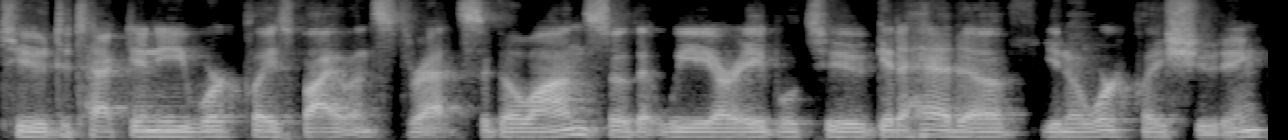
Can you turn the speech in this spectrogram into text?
to detect any workplace violence threats that go on so that we are able to get ahead of you know workplace shooting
